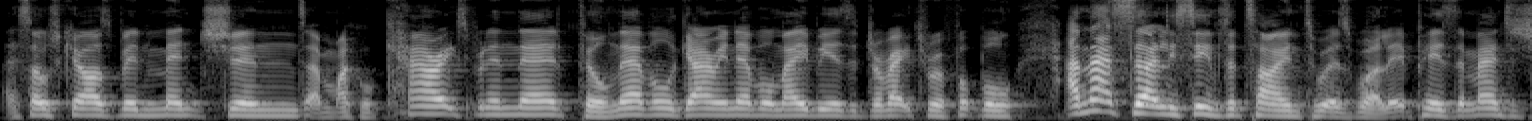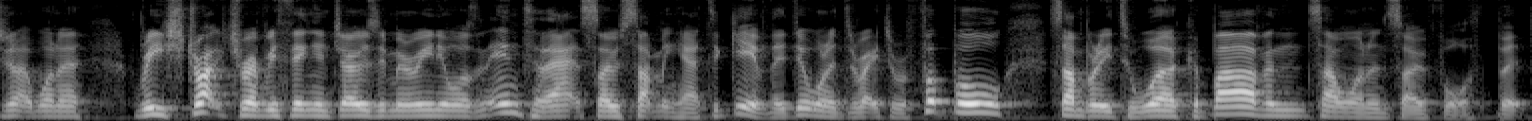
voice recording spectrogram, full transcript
Uh, Solskjaer's been mentioned, and Michael Carrick's been in there, Phil Neville, Gary Neville maybe as a director of football, and that certainly seems to tie into it as well. It appears that Manchester United want to restructure everything, and Jose Mourinho wasn't into that, so something had to give. They do want a director of football, somebody to work above, and so on and so forth. But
